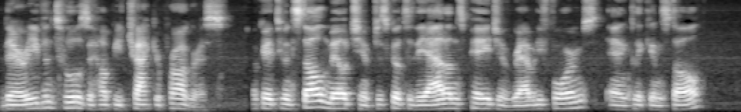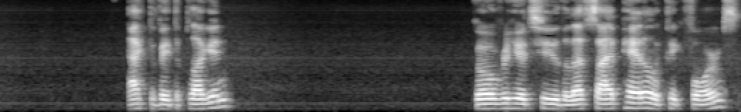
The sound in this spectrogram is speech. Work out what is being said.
There are even tools to help you track your progress. Okay, to install MailChimp, just go to the add-ons page of Gravity Forms and click Install. Activate the plugin Go over here to the left side panel and click Forms.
